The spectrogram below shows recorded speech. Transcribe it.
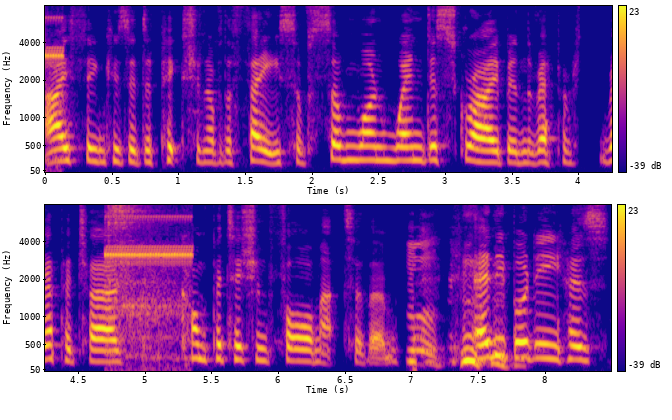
I think, is a depiction of the face of someone when describing the rep- repertoire competition format to them. if anybody has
